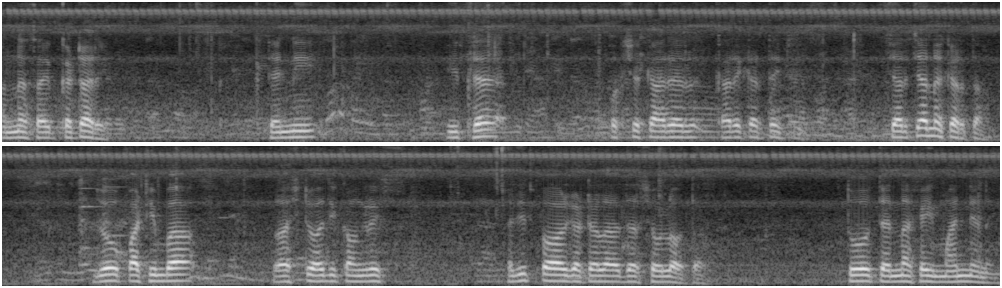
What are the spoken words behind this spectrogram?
अण्णासाहेब कटारे त्यांनी इथल्या पक्ष कार्य कार्यकर्त्यांची चर्चा न करता जो पाठिंबा राष्ट्रवादी काँग्रेस अजित पवार गटाला दर्शवला होता तो त्यांना काही मान्य नाही.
